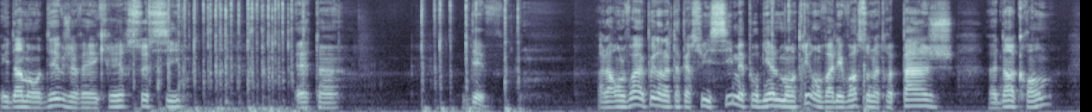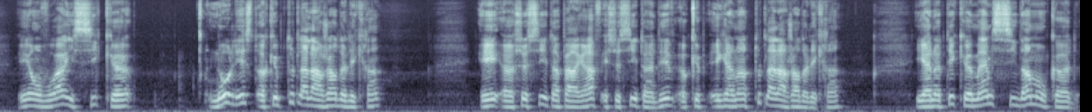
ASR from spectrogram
Et dans mon div, je vais écrire ceci est un div. Alors, on le voit un peu dans notre aperçu ici, mais pour bien le montrer, on va aller voir sur notre page euh, dans Chrome. Et on voit ici que nos listes occupent toute la largeur de l'écran. Et euh, ceci est un paragraphe et ceci est un div, occupe également toute la largeur de l'écran. Et à noter que même si dans mon code,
